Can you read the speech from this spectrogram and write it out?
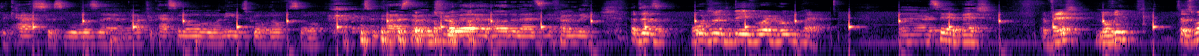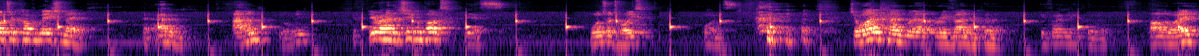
the Cass, I suppose, um, after Casanova when he was growing up. So it's been passed down through uh, all the lads in the family. It says, what would you like to be if you were a rugby player? Uh, I'd say a vet. A vet, lovely. Says, what's your confirmation name? Uh, Adam. Adam, lovely. Have you ever had the chicken pox? Yes. Once or twice. Once. Joanne Cantwell or Evanne Ní Chuilinn? Ivan Nicola. All the way.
